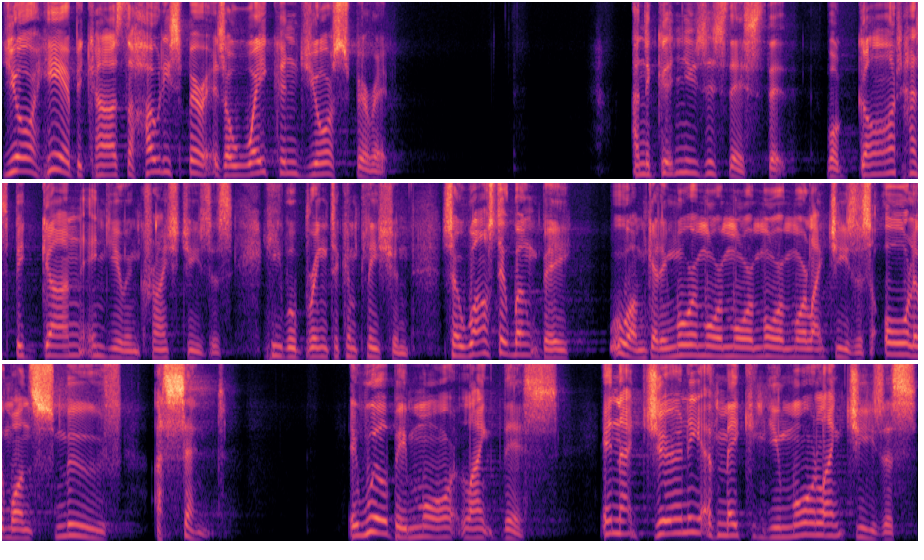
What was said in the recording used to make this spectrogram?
You're here because the Holy Spirit has awakened your spirit. And the good news is this that what God has begun in you in Christ Jesus, He will bring to completion. So, whilst it won't be, oh, I'm getting more and more and more and more and more like Jesus, all in one smooth ascent, it will be more like this. In that journey of making you more like Jesus,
